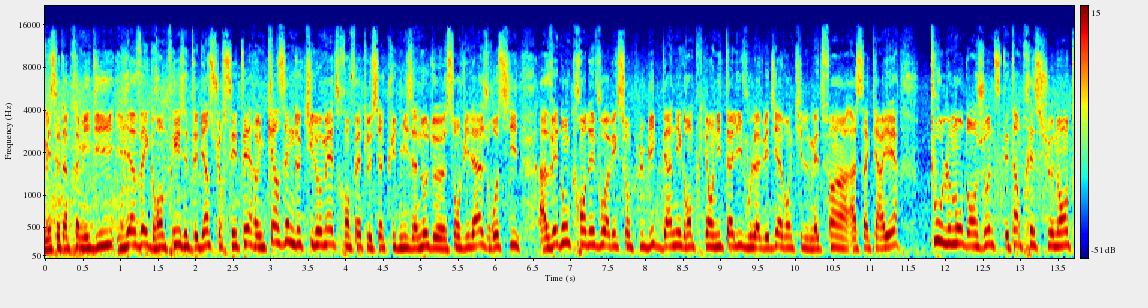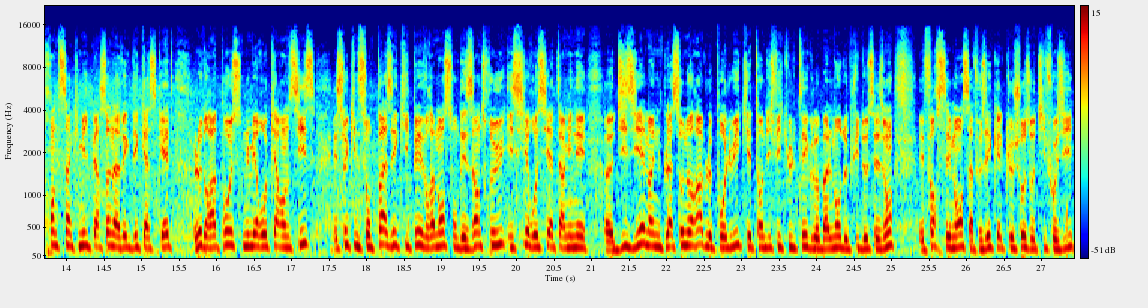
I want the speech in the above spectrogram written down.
Mais cet après-midi, il y avait Grand Prix, c'était bien sur ses terres, à une quinzaine de kilomètres en fait le circuit de Misano de son village. Rossi avait donc rendez-vous avec son public, dernier Grand Prix en Italie, vous l'avez dit, avant qu'il mette fin à sa carrière tout le monde en jaune. C'était impressionnant. 35 000 personnes avec des casquettes. Le drapeau numéro 46. Et ceux qui ne sont pas équipés vraiment sont des intrus. Ici, Rossi a terminé euh, dixième. Hein, une place honorable pour lui qui est en difficulté globalement depuis deux saisons. Et forcément, ça faisait quelque chose au Tifosi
